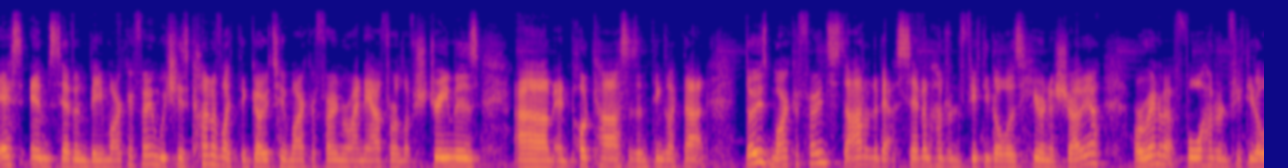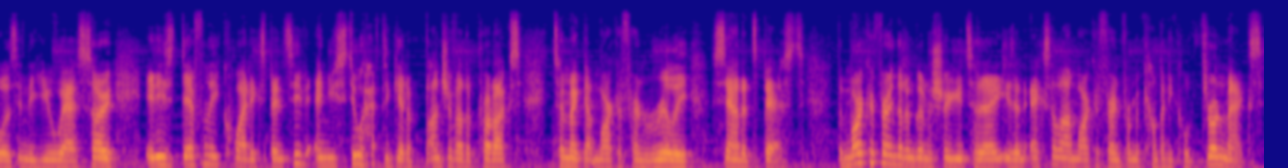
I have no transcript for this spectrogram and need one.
SM7B microphone, which is kind of like the go-to microphone right now for a lot of streamers um, and podcasters and things like that. Those microphones start at about $750 here in Australia or around about $450 in the US. So it is definitely quite expensive and you still have to get a bunch of other products to make that microphone really sound its best. The microphone that I'm going to show you today is an XLR microphone from a company called Thronmax.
